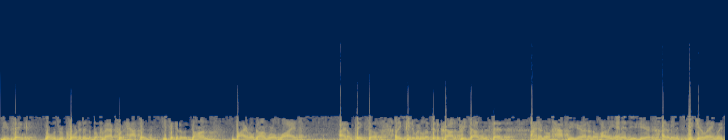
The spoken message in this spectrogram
Do you think what was recorded in the book of Acts would have happened? Do you think it would have gone viral, gone worldwide? I don't think so. I think Peter would have looked at a crowd of 3,000 and said, I don't know half of you here. I don't know hardly any of you here. I don't even speak your language.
